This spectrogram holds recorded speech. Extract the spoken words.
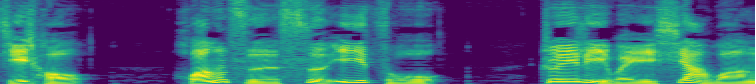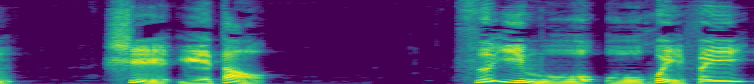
己丑，皇子四一族，追立为夏王，谥曰道。四一母武惠妃，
